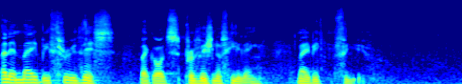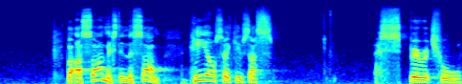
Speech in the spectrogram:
And it may be through this that God's provision of healing may be for you. But our psalmist in the psalm, he also gives us spiritual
